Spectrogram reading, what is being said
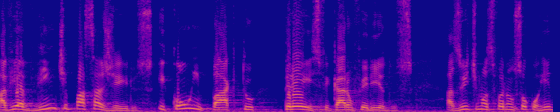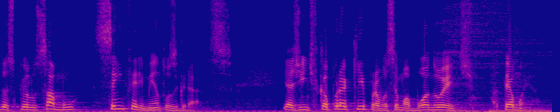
Havia 20 passageiros e, com o impacto, três ficaram feridos. As vítimas foram socorridas pelo SAMU sem ferimentos graves. E a gente fica por aqui. Para você, uma boa noite. Até amanhã.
